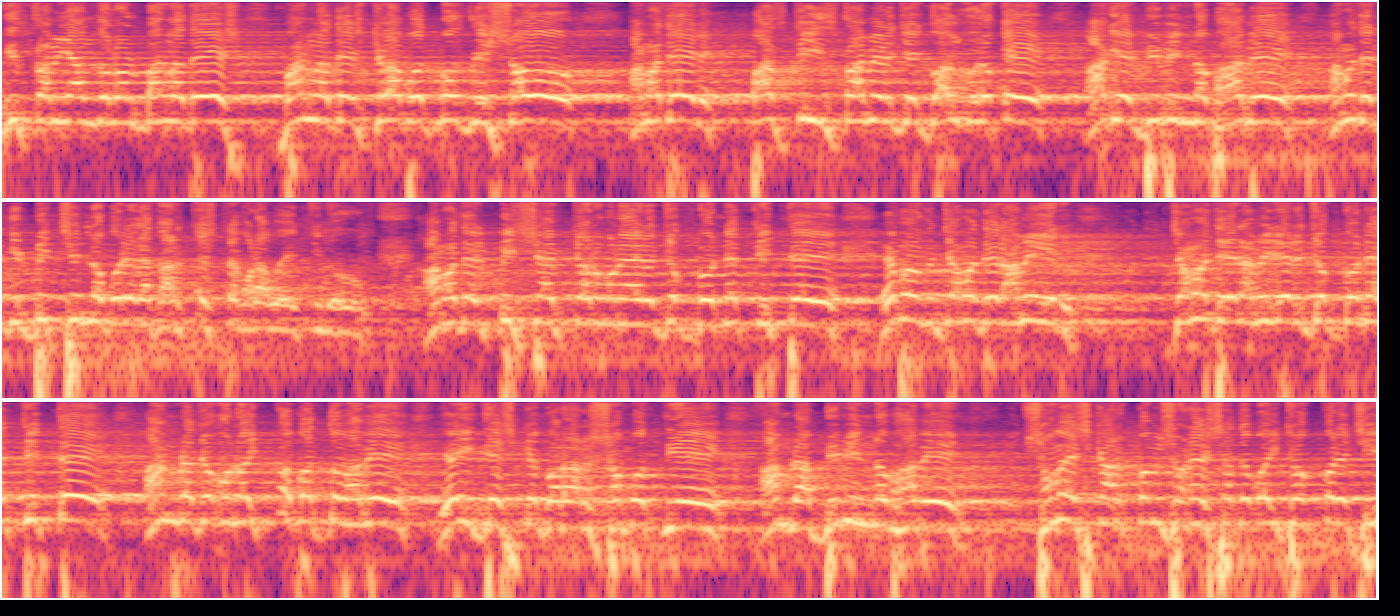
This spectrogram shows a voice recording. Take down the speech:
ইসলামী আন্দোলন বাংলাদেশ বাংলাদেশ খেলাফত মজলিস সহ আমাদের পাঁচটি ইসলামের যে দলগুলোকে আগে বিভিন্নভাবে আমাদেরকে বিচ্ছিন্ন করে রাখার চেষ্টা করা হয়েছিল। আমাদের পীর সাহেব চরমনের যোগ্য নেতৃত্বে এবং জামাতের আমির জামাতের আমিরের যোগ্য নেতৃত্বে আমরা যখন ঐক্যবদ্ধভাবে এই দেশকে গড়ার শপথ নিয়ে আমরা বিভিন্নভাবে সংস্কার কমিশনের সাথে বৈঠক করেছি,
